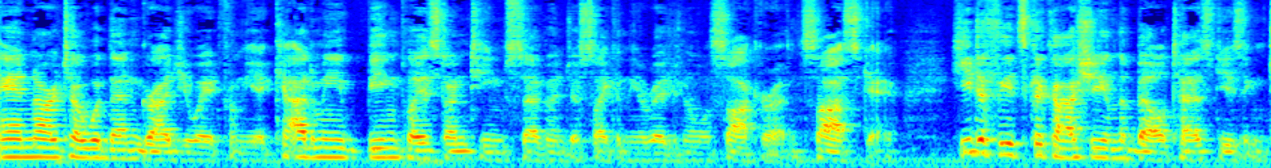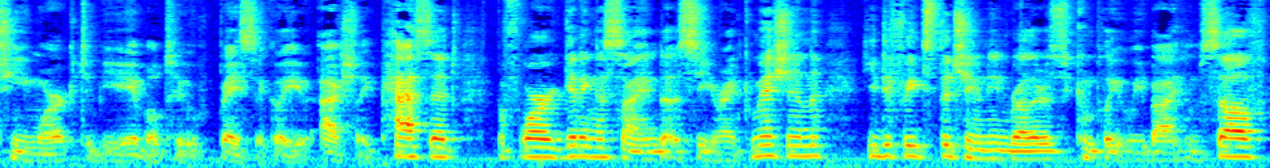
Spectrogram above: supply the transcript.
and Naruto would then graduate from the academy, being placed on Team 7 just like in the original with Sakura and Sasuke. He defeats Kakashi in the bell test using teamwork to be able to basically actually pass it. Before getting assigned a C rank mission, he defeats the Chunin brothers completely by himself.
